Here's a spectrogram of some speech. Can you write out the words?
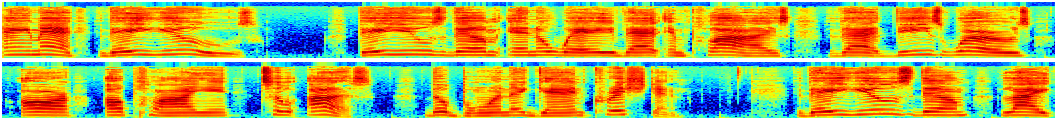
Amen. They use they use them in a way that implies that these words are applying to us, the born again Christian. They use them like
